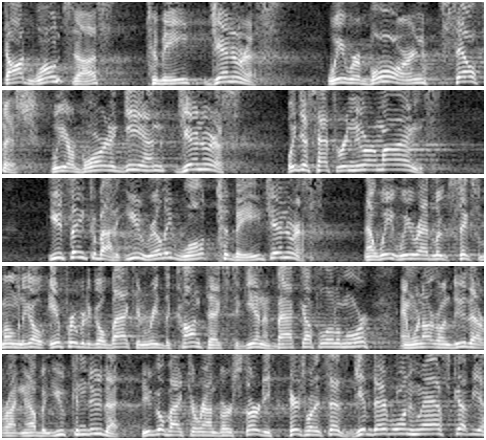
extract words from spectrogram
God wants us to be generous. We were born selfish. We are born again generous. We just have to renew our minds. You think about it. You really want to be generous. Now, we, we read Luke 6 a moment ago. If we were to go back and read the context again and back up a little more, and we're not going to do that right now, but you can do that. You go back to around verse 30. Here's what it says Give to everyone who asks of you.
